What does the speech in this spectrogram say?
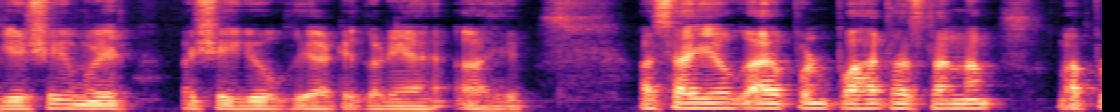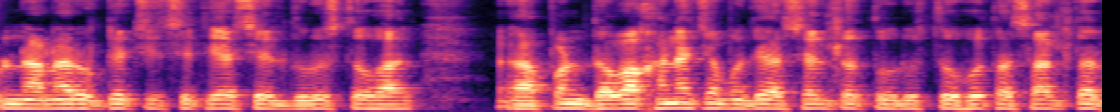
यशही मिळेल असे योग या ठिकाणी आहे आहे. असा योग आपण पाहत असताना आपण अनारोग्याची स्थिती असेल दुरुस्त व्हाल आपण दवाखान्याच्या मध्ये असेल तर दुरुस्त होत असाल तर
